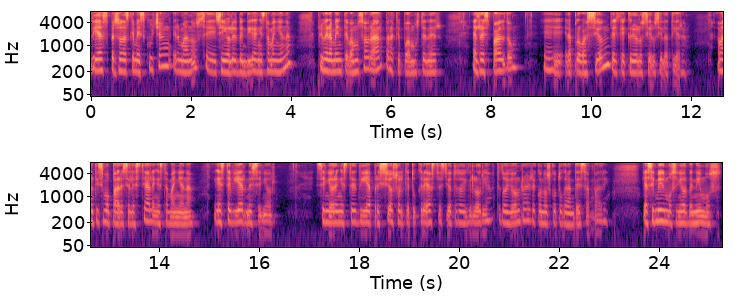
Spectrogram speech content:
Días, personas que me escuchan, hermanos. Eh, Señor les bendiga en esta mañana. Primeramente vamos a orar para que podamos tener el respaldo, eh, la aprobación del que creó los cielos y la tierra. Amantísimo Padre Celestial, en esta mañana, en este viernes, Señor. Señor, en este día precioso, el que tú creaste, yo te doy gloria, te doy honra y reconozco tu grandeza, Padre. Y asimismo, Señor, venimos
